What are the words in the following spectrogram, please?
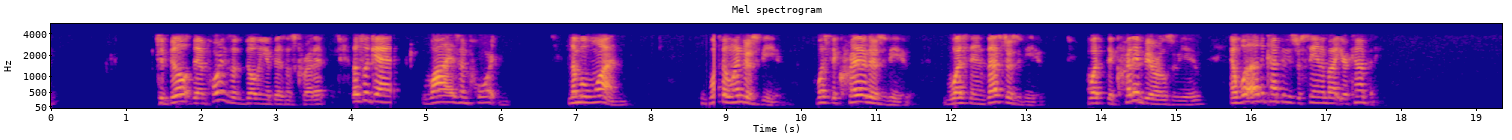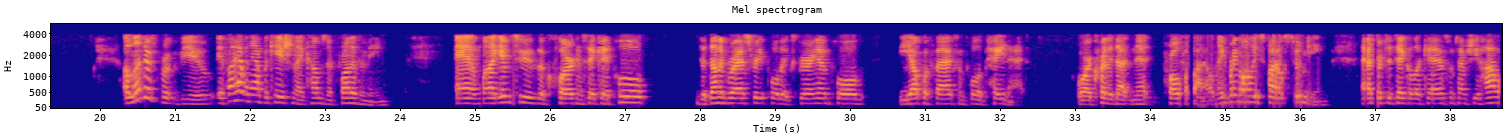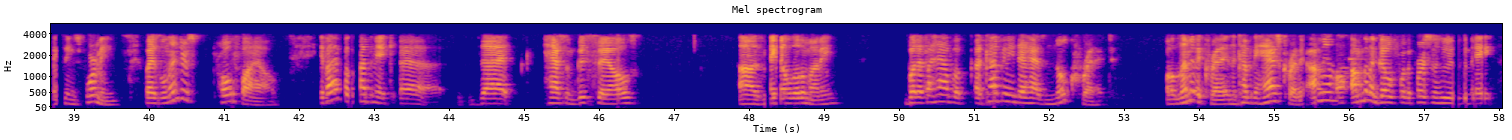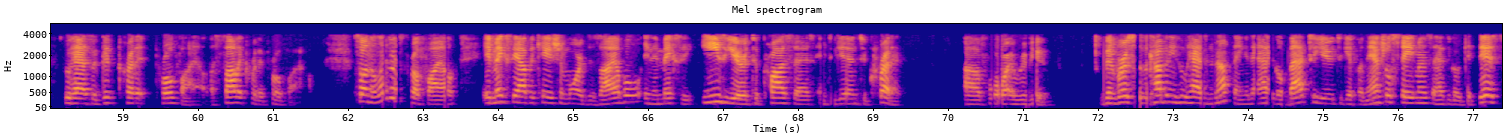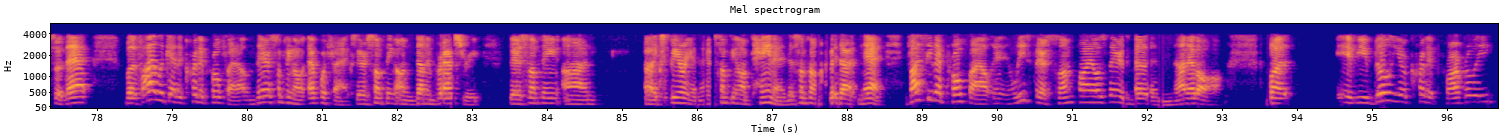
to build the importance of building your business credit, let's look at why it's important. Number one, what's the lender's view? What's the creditor's view? What's the investor's view? What's the credit bureau's view? And what other companies are saying about your company? A lender's view, if I have an application that comes in front of me, and when I give it to the clerk and say, okay, pull the Dun & Bradstreet, pull the Experian, pull the Equifax and pull a PayNet or a Credit.net profile. They bring all these files to me, ask her to take a look at it. Sometimes she highlights things for me. But as a lender's profile, if I have a company uh, that has some good sales, uh, is making a little money, but if I have a, a company that has no credit or limited credit, and the company has credit, I'm I'm going to go for the person who has made who has a good credit profile, a solid credit profile. So on the lender's profile, it makes the application more desirable and it makes it easier to process and to get into credit uh, for a review. Then versus a company who has nothing and they have to go back to you to get financial statements, they have to go get this or that. But if I look at a credit profile, there's something on Equifax, there's something on Dun and Bradstreet, there's something on uh, Experian, there's something on PayNet, there's something on Credit.net. If I see that profile, at least there's some files there, it's better than none at all. But if you build your credit properly,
